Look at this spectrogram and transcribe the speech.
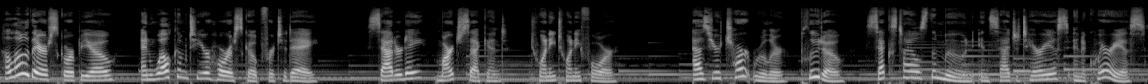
Hello there, Scorpio, and welcome to your horoscope for today, Saturday, March 2nd, 2024. As your chart ruler, Pluto, sextiles the moon in Sagittarius and Aquarius,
